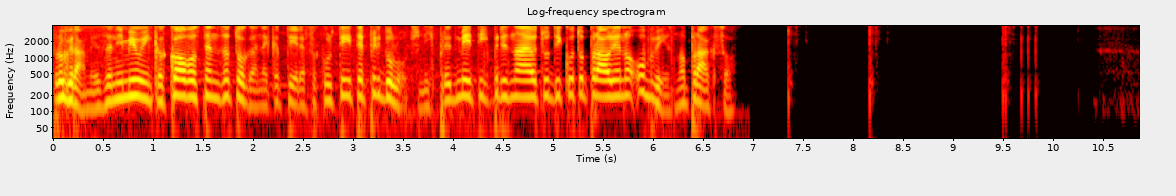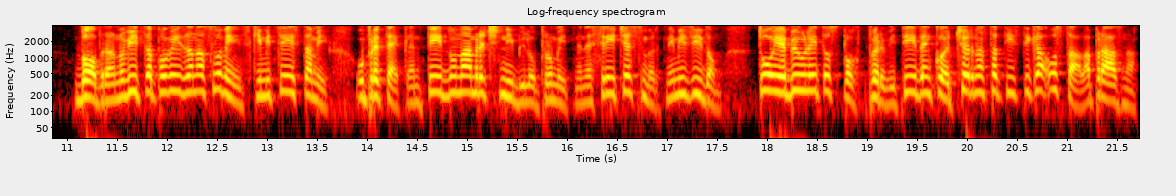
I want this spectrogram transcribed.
Program je zanimiv in kakovosten, zato ga nekatere fakultete pri določenih predmetih priznajo tudi kot upravljeno obvezno prakso. Dobra novica povezana s slovenskimi cestami. V preteklem tednu namreč ni bilo prometne nesreče s smrtnim izidom. To je bil letos sploh prvi teden, ko je črna statistika ostala prazna.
